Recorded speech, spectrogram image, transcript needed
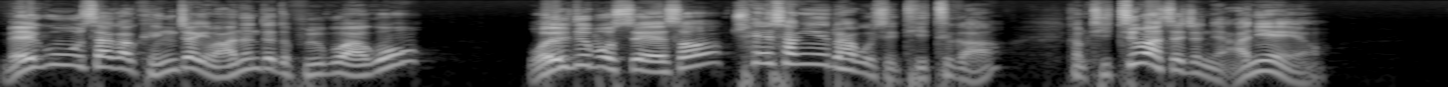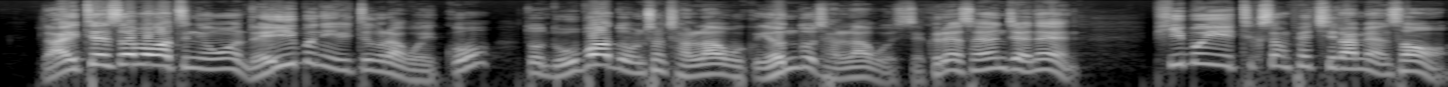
매구 우사가 굉장히 많은데도 불구하고 월드보스에서 최상위를 하고 있어요. 디트가. 그럼 디트만 세졌냐? 아니에요. 라이텐 서버 같은 경우는 레이븐이 1등을 하고 있고 또 노바도 엄청 잘 나오고 있고 연도 잘 나오고 있어요. 그래서 현재는 PV 특성 패치를 하면서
